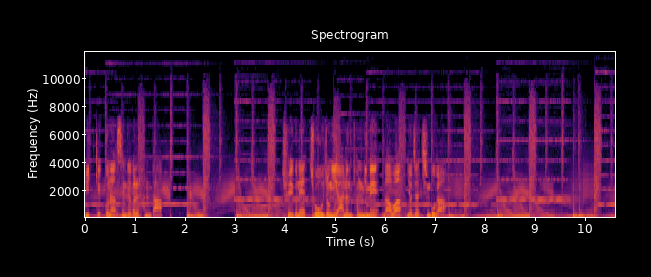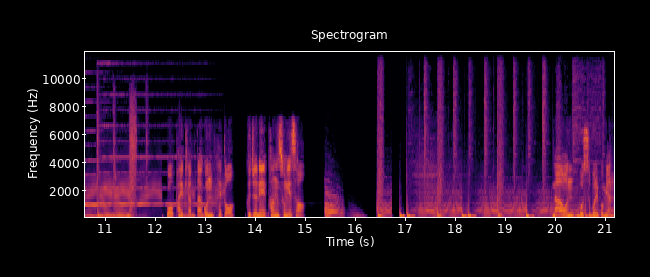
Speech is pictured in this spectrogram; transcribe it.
있겠구나 생각을 한다. 최근에 조우종이 아는 형님의 나와 여자친구가 고 밝혔다곤 해도 그 전에 방송에서 나온 모습을 보면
